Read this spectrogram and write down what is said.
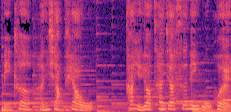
尼克很想跳舞。他也要参加森林舞会，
